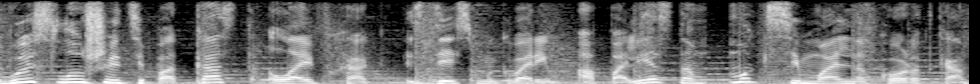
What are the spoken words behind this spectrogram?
Вы слушаете подкаст «Лайфхак». Здесь мы говорим о полезном максимально коротко.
